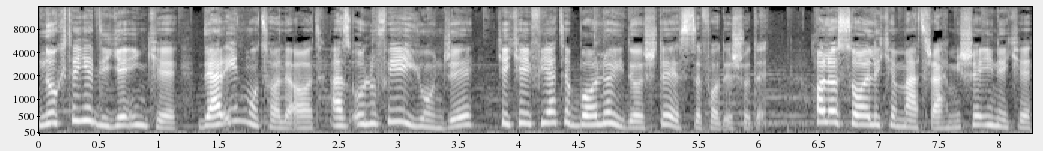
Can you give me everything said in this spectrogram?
نکته دیگه این که در این مطالعات از علوفه یونجه که کیفیت بالایی داشته استفاده شده. حالا سوالی که مطرح میشه اینه که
